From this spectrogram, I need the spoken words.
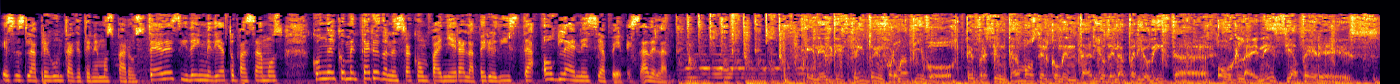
Esa es la pregunta que tenemos para ustedes y de inmediato pasamos con el comentario de nuestra compañera, la periodista Ogla Enesia Pérez. Adelante. En el Distrito Informativo te presentamos el comentario de la periodista Ogla Enesia Pérez.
